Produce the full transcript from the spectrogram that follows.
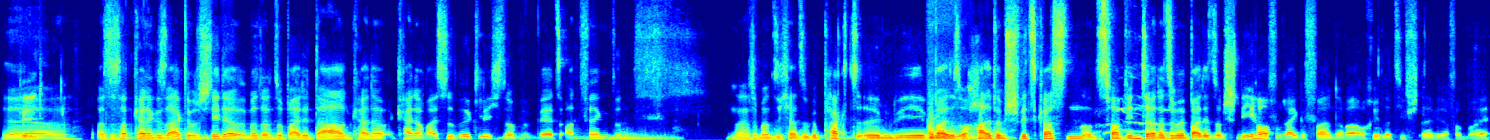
Ja, ja. Also es hat keiner gesagt, aber es stehen ja immer dann so beide da und keiner, keiner weiß so wirklich, so, wer jetzt anfängt. Und dann hatte man sich halt so gepackt irgendwie, beide so halb im Schwitzkasten und es war Winter und dann sind wir beide in so einen Schneehaufen reingefallen, da war auch relativ schnell wieder vorbei.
